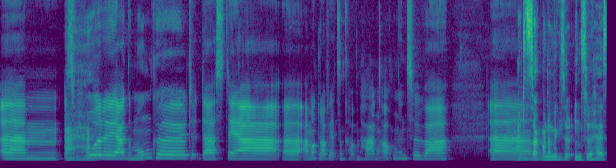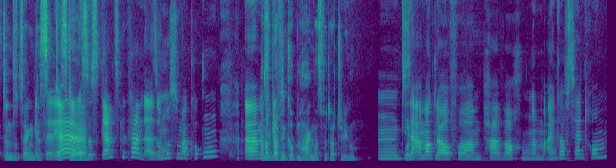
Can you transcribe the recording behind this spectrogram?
Ähm, es Aha. wurde ja gemunkelt, dass der äh, Amoklauf jetzt in Kopenhagen auch ein Insel war. Ähm, Ah, das sagt man dann wirklich so, Insel heißt dann sozusagen, dass, Insel, dass ja, der... ja, das ist ganz bekannt. Also musst du mal gucken. Ähm, Amoklauf in Kopenhagen, was war dort, Entschuldigung? Mh, dieser Amoklauf vor ein paar Wochen im Einkaufszentrum.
